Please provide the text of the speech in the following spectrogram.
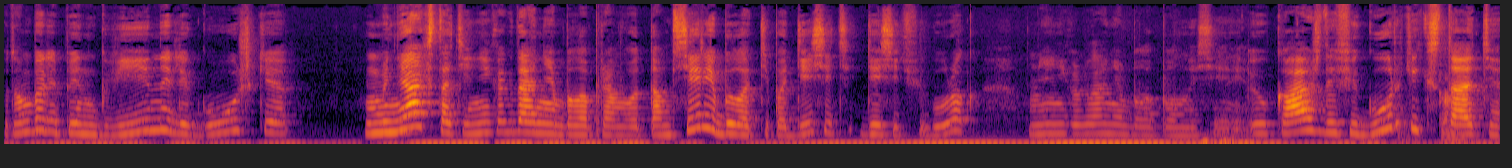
потом были пингвины, лягушки. У меня, кстати, никогда не было прям вот там серии было типа 10, 10 фигурок. У меня никогда не было полной серии. И у каждой фигурки, кстати,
